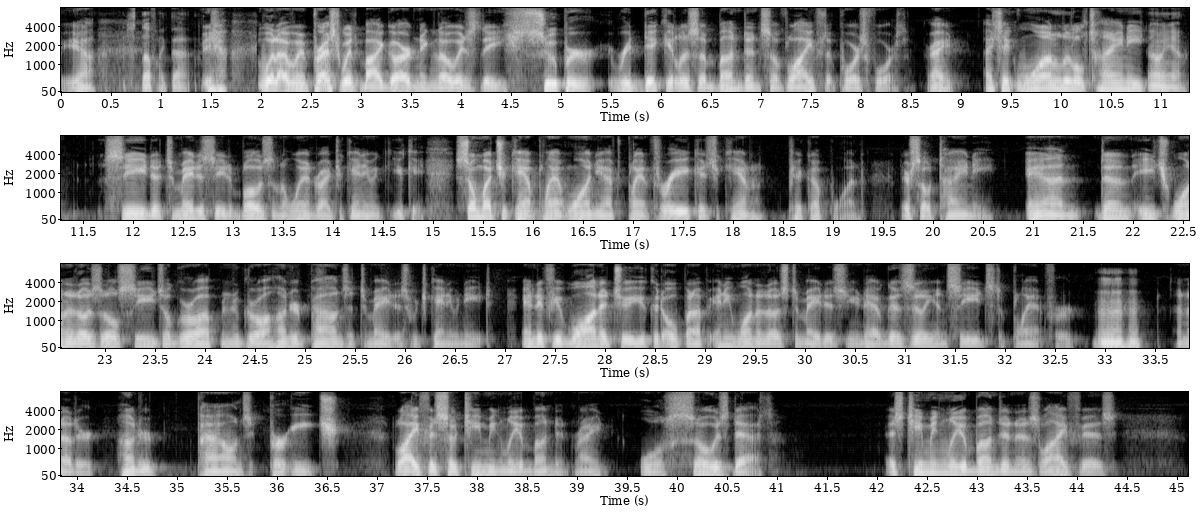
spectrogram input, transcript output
yeah. stuff like that. Yeah. What I'm impressed with by gardening, though, is the super ridiculous abundance of life that pours forth. Right? I take one little tiny Oh yeah. Seed, a tomato seed, it blows in the wind. Right? You can't even you can so much you can't plant one. You have to plant three because you can't pick up one. They're so tiny. And then each one of those little seeds will grow up and grow a hundred pounds of tomatoes, which you can't even eat. And if you wanted to, you could open up any one of those tomatoes. You'd have gazillion seeds to plant for mm-hmm. another hundred pounds per each. Life is so teemingly abundant, right? Well, so is death. As teemingly abundant as life is,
